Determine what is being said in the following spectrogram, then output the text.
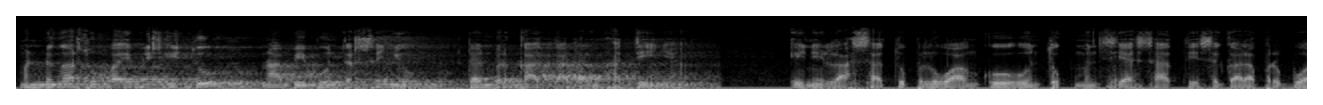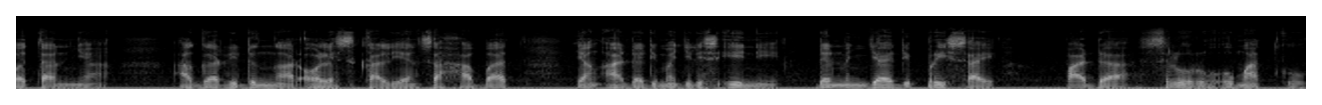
Mendengar sumpah iblis itu, Nabi pun tersenyum dan berkata dalam hatinya, Inilah satu peluangku untuk mensiasati segala perbuatannya agar didengar oleh sekalian sahabat yang ada di majelis ini dan menjadi perisai pada seluruh umatku.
